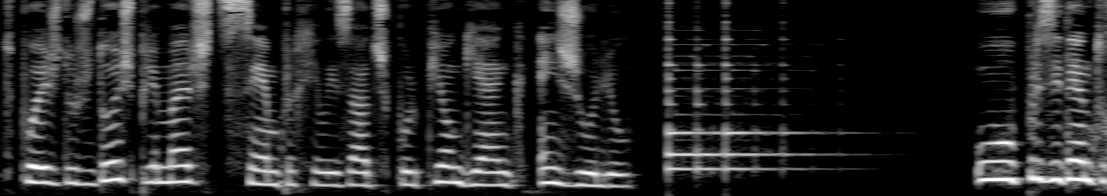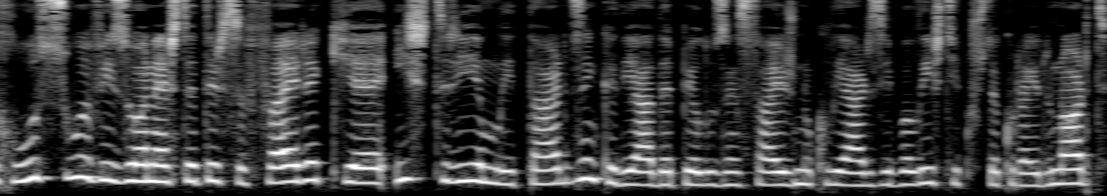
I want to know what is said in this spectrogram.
depois dos dois primeiros de sempre realizados por Pyongyang em julho. O presidente russo avisou nesta terça-feira que a histeria militar desencadeada pelos ensaios nucleares e balísticos da Coreia do Norte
